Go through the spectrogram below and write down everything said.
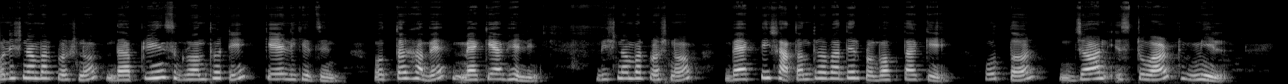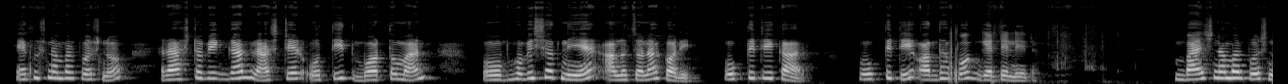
উনিশ নম্বর প্রশ্ন, দ্য প্রিন্স গ্রন্থটি কে লিখেছেন? উত্তর হবে ম্যাকিয়াভেলি। বিশ নম্বর প্রশ্ন, ব্যক্তি স্বাতন্ত্র্যবাদের প্রবক্তা কে? উত্তর, জন স্টুয়ার্ট মিল। একুশ নম্বর প্রশ্ন, রাষ্ট্রবিজ্ঞান রাষ্ট্রের অতীত, বর্তমান ও ভবিষ্যৎ নিয়ে আলোচনা করে। উক্তিটি কার? উক্তিটি অধ্যাপক গেটেলের। বাইশ নম্বর প্রশ্ন,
